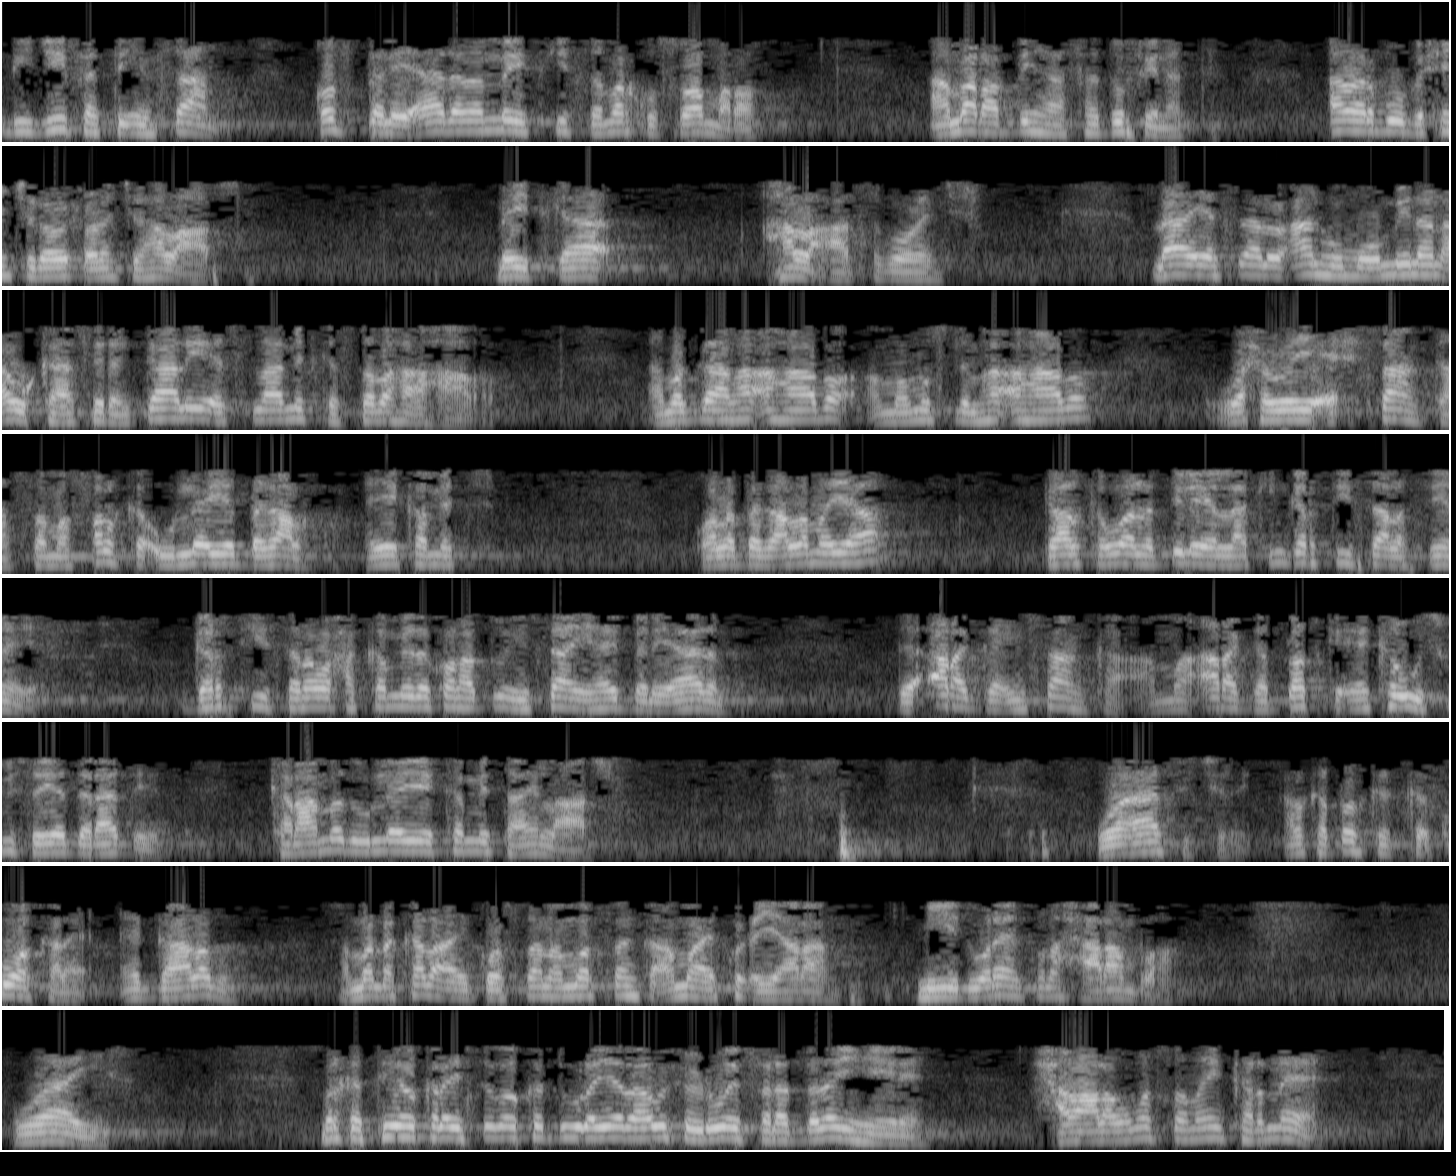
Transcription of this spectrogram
bijiifati insaan qof bani aadama meydkiisa markuu soo maro amara biha fadufinat amar buu bixin jira o wuxuu odhan jira hala aaso meydkaa hala aaso buu odhan jira laa yasalu canhu mu'minan aw kaafiran. Gaal iyo islaam mid kastaba ha ahaado. Ama gaal ha ahaado ama muslim ha ahaado waxa weeye ixsaanka samafalka uu leeyahy dagaalku ayay ka mid. Waa la dagaalamayaa gaalka waa la dilaya laakiin gartiisaa la siinaya gartiisana waxaa kamida kol hadduu insaan yahay bani aadam. Dee aragga insaanka ama aragga dadka ee ka wiswisaya daraaddeed karaamaduu leeyahay ka mid tahay in la aaso waa aasi jiray. Halka dadka kuwa kale ee gaaladu ama dhakada ay goostaan ama sanka ama ay ku ciyaaraan miyid wareenkuna xaaraan bu ahaa. Waay. Marka tii oo kale isagoo ka duulayabaa wuxuu yihi way fara badan yihiine. Xabaalo uma samayn karnee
